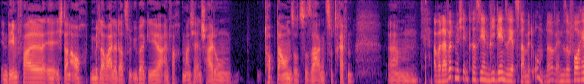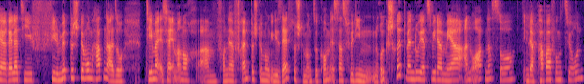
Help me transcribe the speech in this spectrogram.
in dem Fall äh, ich dann auch mittlerweile dazu übergehe, einfach manche Entscheidungen top-down sozusagen zu treffen. Ähm. Aber da würde mich interessieren, wie gehen Sie jetzt damit um? Ne? Wenn Sie vorher relativ viel Mitbestimmung hatten, also Thema ist ja immer noch ähm, von der Fremdbestimmung in die Selbstbestimmung zu kommen, ist das für die ein Rückschritt, wenn du jetzt wieder mehr anordnest, so in der Papa-Funktion?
